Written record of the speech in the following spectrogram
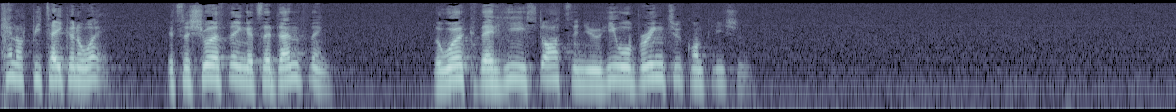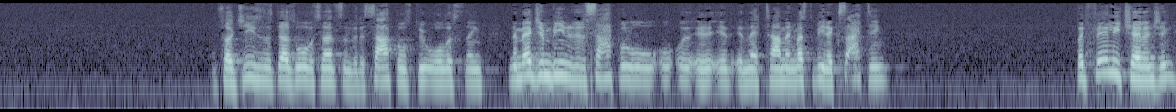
cannot be taken away. It's a sure thing, it's a done thing. The work that He starts in you, He will bring to completion. And so Jesus does all this and the disciples do all this thing. And imagine being a disciple in that time. It must have been exciting, but fairly challenging.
